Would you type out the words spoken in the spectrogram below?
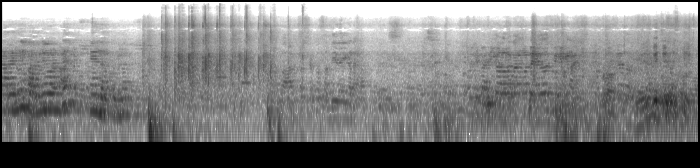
അറിഞ്ഞു പറഞ്ഞുകൊണ്ട് ഞാൻ നിർത്തുന്നു.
